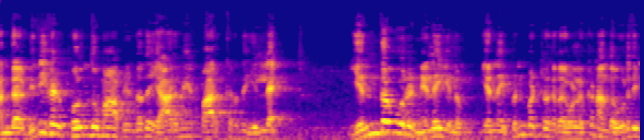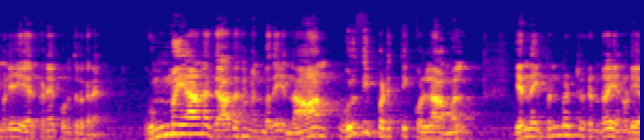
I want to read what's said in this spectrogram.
அந்த விதிகள் பொருந்துமா அப்படின்றத யாருமே பார்க்கறது இல்லை. எந்த ஒரு நிலையிலும் என்னை பின்பற்றுகிறவர்களுக்கு நான் அந்த உறுதிமொழியை ஏற்கனவே கொடுத்துருக்கிறேன். உண்மையான ஜாதகம் என்பதை நான் உறுதிப்படுத்தி கொள்ளாமல் என்னை பின்பற்றுகின்ற என்னுடைய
